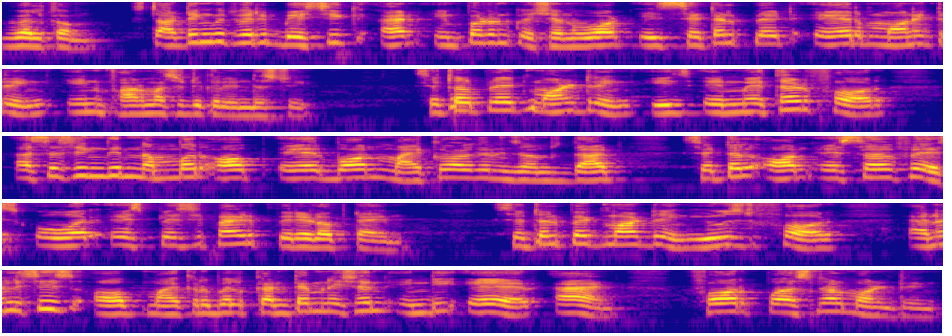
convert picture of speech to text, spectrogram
Welcome. Starting with very basic and important question what is settle plate air monitoring in pharmaceutical industry? Settle plate monitoring is a method for assessing the number of airborne microorganisms that settle on a surface over a specified period of time. Settle plate monitoring used for analysis of microbial contamination in the air and for personal monitoring.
